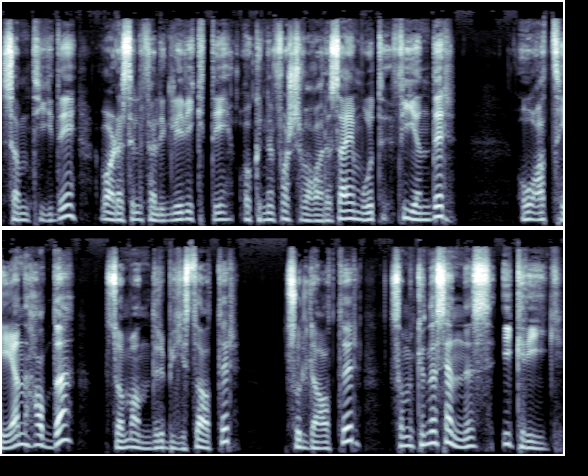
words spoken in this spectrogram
Samtidig var det selvfølgelig viktig å kunne forsvare seg mot fiender, og Aten hadde, som andre bystater, soldater som kunne sendes i krig.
